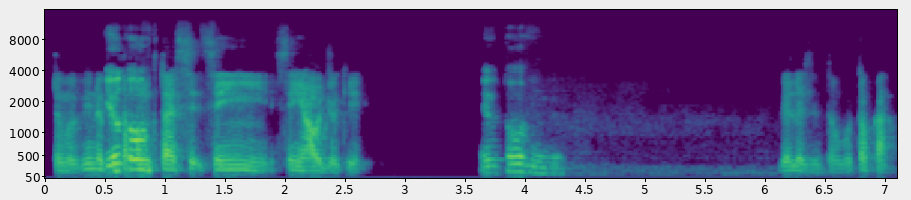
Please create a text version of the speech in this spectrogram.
Estão me ouvindo? Eu tá tô... que tá sem, sem áudio aqui. Eu estou ouvindo. Beleza, então vou tocar.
